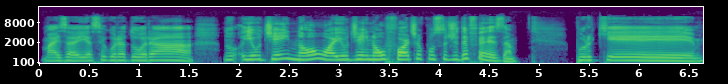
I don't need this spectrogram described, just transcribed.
Mas aí a seguradora. no- e o J-No, aí o J-No forte é custo de defesa. Porque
